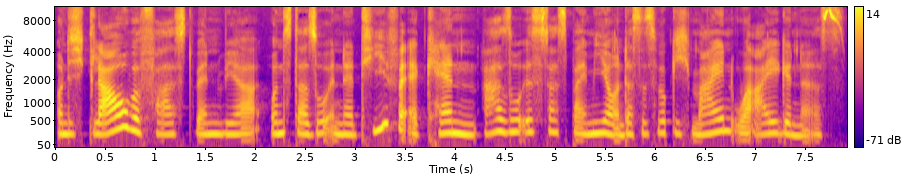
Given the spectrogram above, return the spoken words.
Und ich glaube fast, wenn wir uns da so in der Tiefe erkennen, ah, so ist das bei mir und das ist wirklich mein ureigenes,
